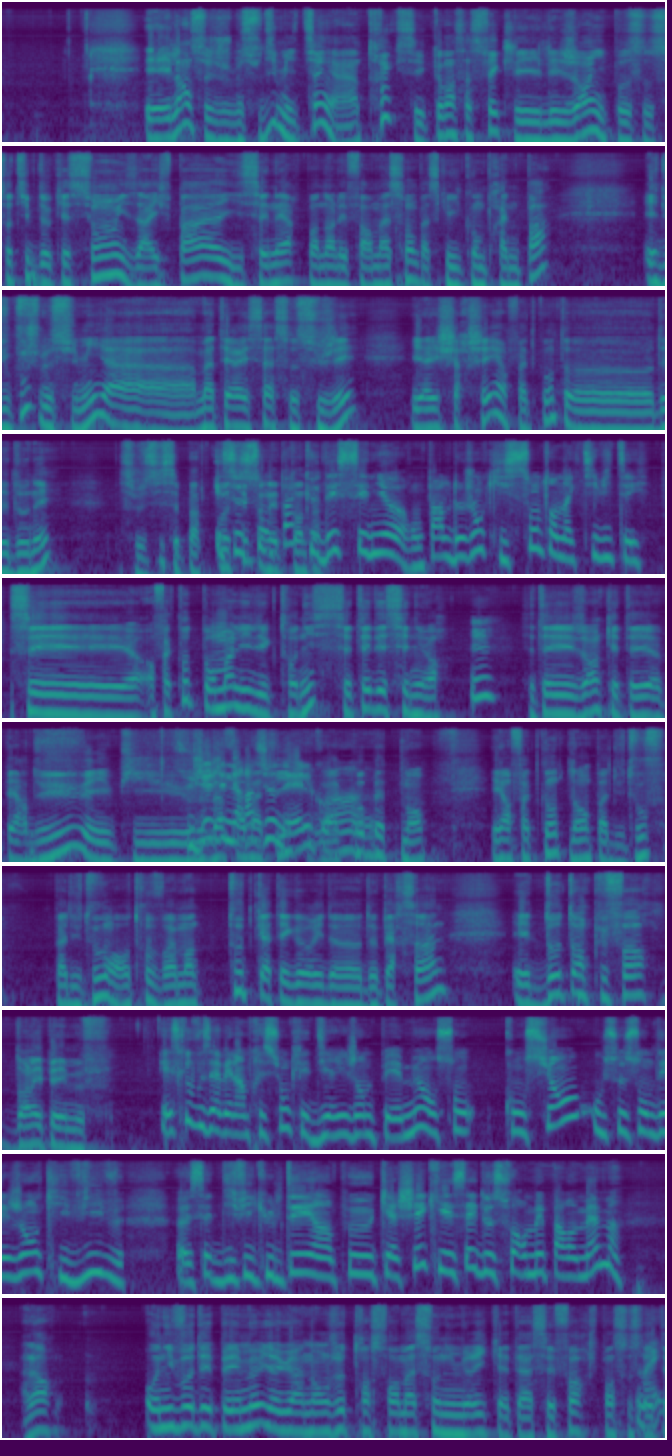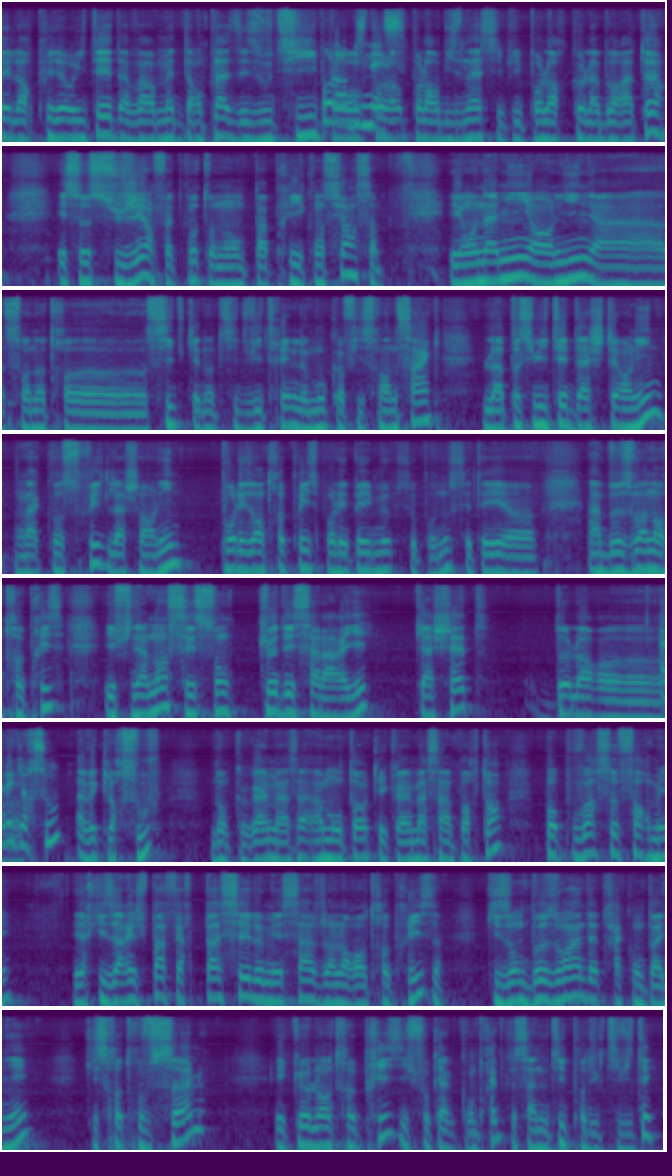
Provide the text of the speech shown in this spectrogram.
Et là, je me suis dit, mais tiens, il y a un truc, c'est comment ça se fait que les, gens, ils posent ce type de questions, ils n'arrivent pas, ils s'énervent pendant les formations parce qu'ils ne comprennent pas. Et du coup, je me suis mis à m'intéresser à ce sujet et à aller chercher, en fait, compte, euh, des données c'est pas possible. Et ce ne sont pas que des seniors, on parle de gens qui sont en activité. C'est en fait pour moi l'électronisme, c'était des seniors. Hmm. C'était des gens qui étaient perdus et puis sujet générationnel quoi. complètement. Et en fait compte non, pas du tout. Pas du tout. On retrouve vraiment toute catégorie de, personnes et d'autant plus fort dans les PME. Est-ce que vous avez l'impression que les dirigeants de PME en sont conscients ou ce sont des gens qui vivent euh, cette difficulté un peu cachée, qui essayent de se former par eux-mêmes? Alors, au niveau des PME, il y a eu un enjeu de transformation numérique qui a été assez fort. Je pense que ça a été leur priorité d'avoir mettre en place des outils pour, leur business. et puis pour leurs collaborateurs. Et ce sujet, en fait, compte, on n'a pas pris conscience. Et on a mis en ligne euh, sur notre euh, site, qui est notre site vitrine, le MOOC Office 35, la possibilité d'acheter en ligne. On a construit de l'achat en ligne pour les entreprises, pour les PME, parce que pour nous, c'était euh, un besoin d'entreprise. Et finalement, ce sont que des salariés qui achètent leur euh, avec leurs sous. avec leurs sous. Donc quand même un, montant qui est quand même assez important pour pouvoir se former. C'est-à-dire qu'ils n'arrivent pas à faire passer le message dans leur entreprise qu'ils ont besoin d'être accompagnés qu'ils se retrouvent seuls et que l'entreprise il faut qu'elle comprenne que c'est un outil de productivité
